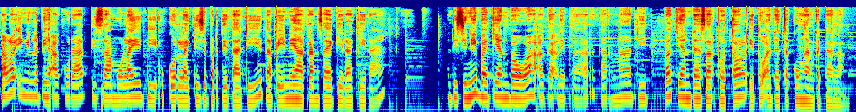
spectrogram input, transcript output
Kalau ingin lebih akurat bisa mulai diukur lagi seperti tadi, tapi ini akan saya kira-kira. Di sini bagian bawah agak lebar karena di bagian dasar botol itu ada cekungan ke dalam.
